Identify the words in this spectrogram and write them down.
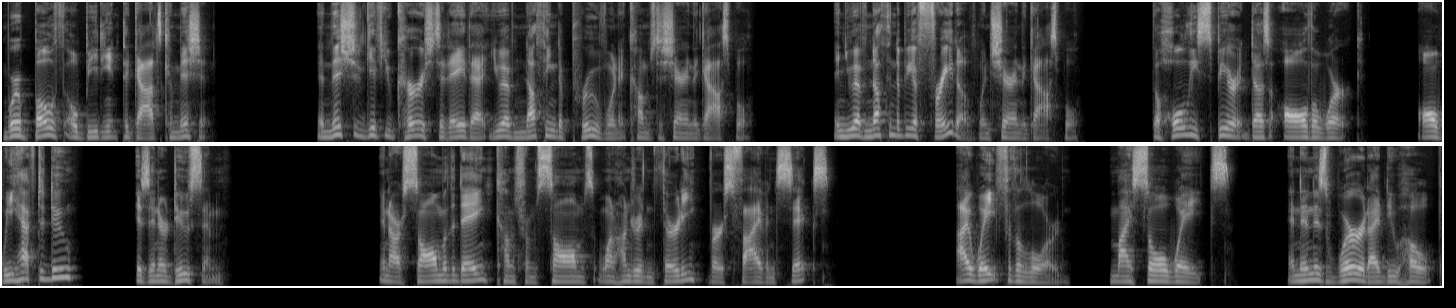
We're both obedient to God's commission. And this should give you courage today that you have nothing to prove when it comes to sharing the gospel. And you have nothing to be afraid of when sharing the gospel. The Holy Spirit does all the work. All we have to do is introduce Him and our psalm of the day comes from Psalms 130, verse 5 and 6. I wait for the Lord. My soul waits, and in his word I do hope.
